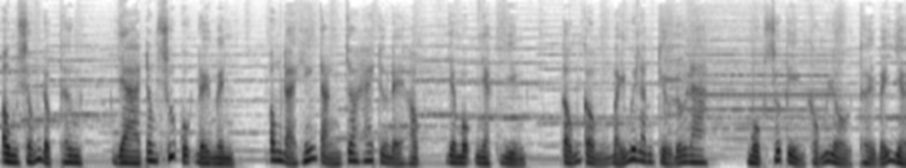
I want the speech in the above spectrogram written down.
Ông sống độc thân và trong suốt cuộc đời mình, ông đã hiến tặng cho hai trường đại học và một nhạc viện tổng cộng 75 triệu đô la, một số tiền khổng lồ thời bấy giờ.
